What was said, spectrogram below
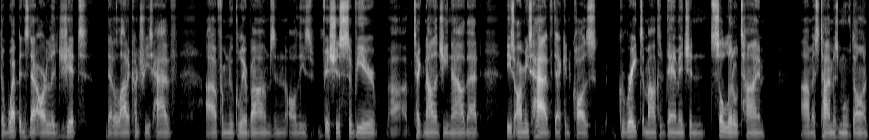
the weapons that are legit that a lot of countries have, uh, from nuclear bombs and all these vicious, severe uh, technology now that these armies have that can cause great amounts of damage in so little time um, as time has moved on.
